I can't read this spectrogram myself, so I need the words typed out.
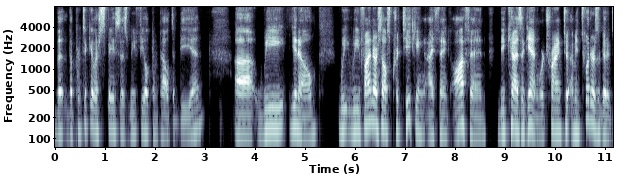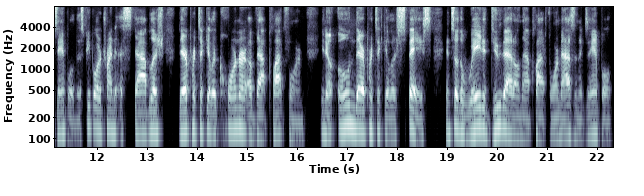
the, the particular spaces we feel compelled to be in. Uh, we, you know, we we find ourselves critiquing i think often because again we're trying to i mean twitter is a good example of this. People are trying to establish their particular corner of that platform you know own their particular space. And so the way to do that on that platform as an example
